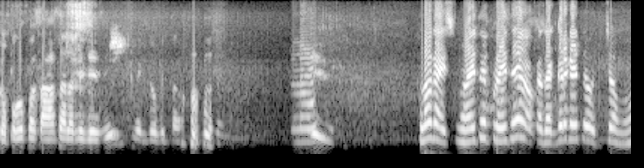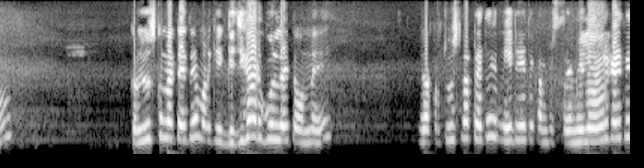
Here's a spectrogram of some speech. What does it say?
గొప్ప గొప్ప సాహసాలన్నీ చేసి మీకు చూపిస్తాను హలో గైస్ మేమైతే ఇప్పుడైతే ఒక దగ్గరకు అయితే వచ్చాము. ఇక్కడ చూసుకున్నట్టయితే మనకి గిజిగాడు గుళ్ళు అయితే ఉన్నాయి. మీరు అక్కడ చూసినట్టయితే నీట్ అయితే కనిపిస్తాయి. మీలో ఎవరికైతే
